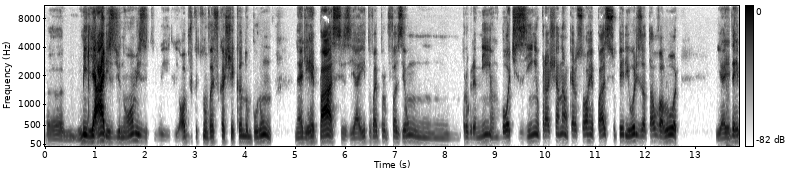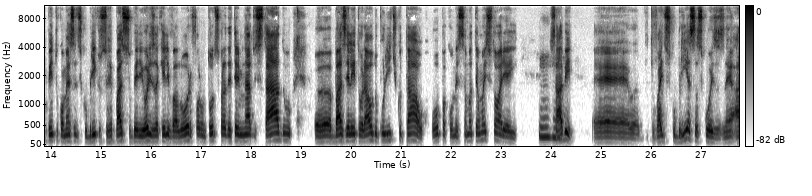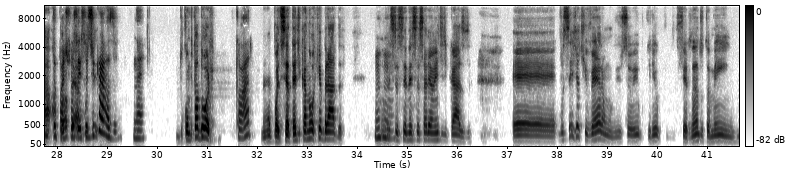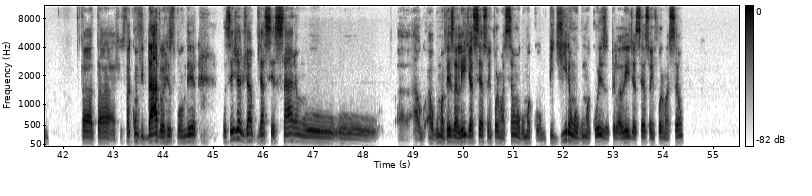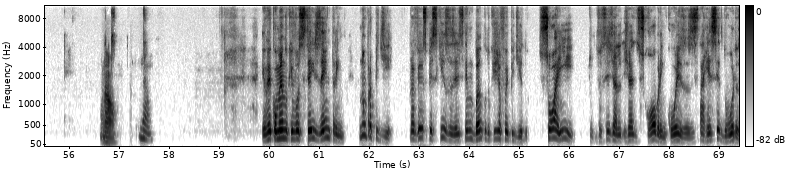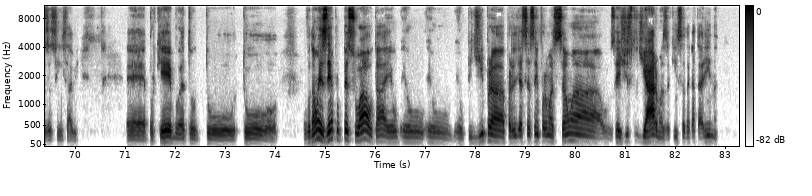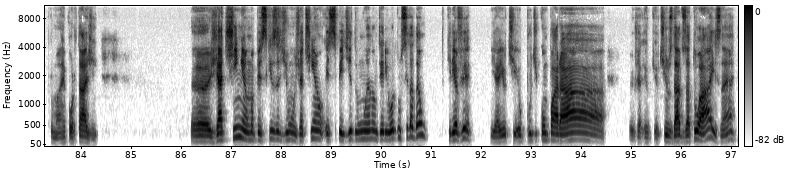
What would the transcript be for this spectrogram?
uh, milhares de nomes, e, e, óbvio que tu não vai ficar checando um por um, né, de repasses, e aí tu vai fazer um programinha, um botzinho para achar, não, quero só repasses superiores a tal valor, e aí, de repente, tu começa a descobrir que os repasses superiores àquele valor foram todos para determinado estado, uh, base eleitoral do político tal. Opa, começamos a ter uma história aí, uhum. sabe? É, tu vai descobrir essas coisas, né? A, tu pode própria, fazer isso você, de casa, né? Do computador. Claro. Né? Pode ser até de canoa quebrada. Uhum. Não precisa ser necessariamente de casa. É, vocês já tiveram, isso eu queria, o Fernando também tá, tá, está convidado a responder. Vocês já, já, já acessaram o, alguma vez a lei de acesso à informação, alguma pediram alguma coisa pela lei de acesso à informação? Não. Não. Eu recomendo que vocês entrem, não para pedir, para ver as pesquisas, eles têm um banco do que já foi pedido. Só aí vocês já, já descobrem coisas estarrecedoras, assim, sabe? É, porque eh, tu, tu, tu eu vou dar um exemplo pessoal, tá? Eu, eu, eu, eu pedi para ele acesso à informação aos registros de armas aqui em Santa Catarina, para uma reportagem. Uh, já tinha uma pesquisa de um, já tinha esse pedido um ano anterior de um cidadão, queria ver. E aí eu, eu pude comparar, eu, já, eu, eu tinha os dados atuais, né?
